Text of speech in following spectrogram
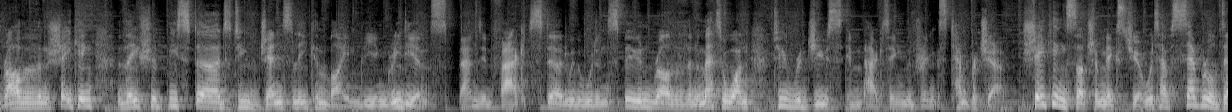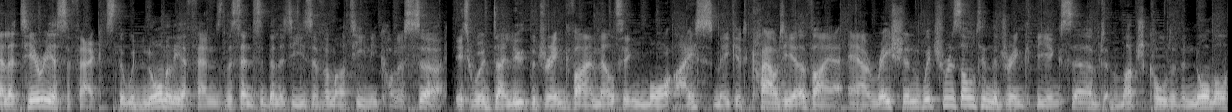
rather than shaking, they should be stirred to gently combine the ingredients, and in fact stirred with a wooden spoon rather than a metal one to reduce impacting the drink's temperature. Shaking such a mixture would have several deleterious effects that would normally offend the sensibilities of a martini connoisseur. It would dilute the drink via via melting more ice, make it cloudier via aeration, which result in the drink being served much colder than normal,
